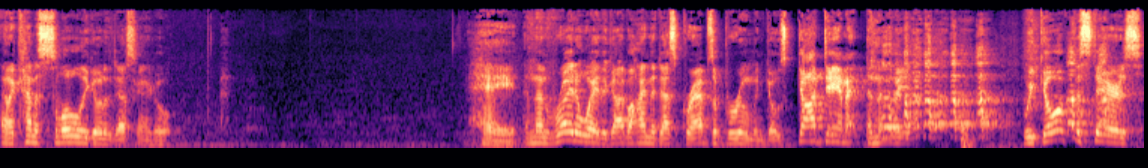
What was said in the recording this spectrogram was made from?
and I kind of slowly go to the desk and I go, hey. And then right away, the guy behind the desk grabs a broom and goes, God damn it. And then we, we go up the stairs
